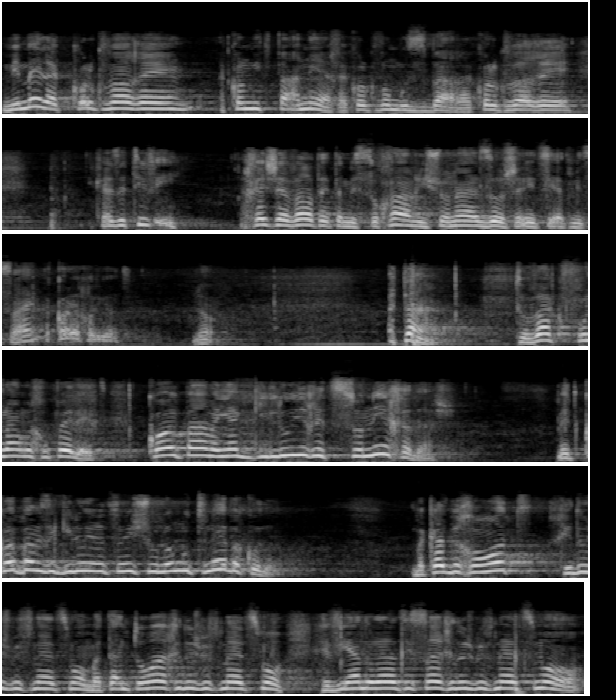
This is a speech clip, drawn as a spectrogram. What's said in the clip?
ממילא הכל כבר, אה, הכל מתפענח, הכל כבר מוסבר, הכל כבר אה, כזה טבעי. אחרי שעברת את המשוכה הראשונה הזו של יציאת מצרים, הכל יכול להיות. לא. אתה, טובה כפולה ומכופלת, כל פעם היה גילוי רצוני חדש. זאת כל פעם זה גילוי רצוני שהוא לא מותנה בקודם. מכת בכורות, חידוש בפני עצמו. מתן תורה, חידוש בפני עצמו. הביאנו לארץ ישראל, חידוש בפני עצמו.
